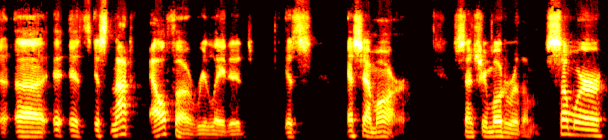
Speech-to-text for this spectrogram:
uh, it, it's it's not alpha related. It's SMR, sensory motor rhythm, somewhere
